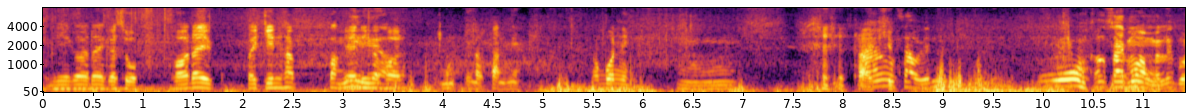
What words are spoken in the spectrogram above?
อันนี้ก็ได้กระสุบพอได้ไปกินครับฝั่งนี้ก็พอแล้วมุดไปฝั่งเนี่ยข้างบนนี่ อืมถ่ายคลิปเศร้าเห็นโอ้เขาใส่หม่องกันเลยบ่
